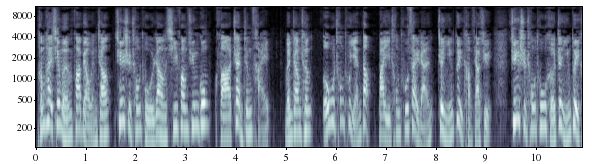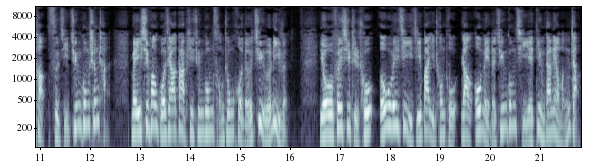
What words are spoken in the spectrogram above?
澎湃新闻发表文章，军事冲突让西方军工发战争财。文章称。俄乌冲突延宕，巴以冲突再燃，阵营对抗加剧，军事冲突和阵营对抗刺激军工生产，美西方国家大批军工从中获得巨额利润。有分析指出，俄乌危机以及巴以冲突让欧美的军工企业订单量猛涨。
